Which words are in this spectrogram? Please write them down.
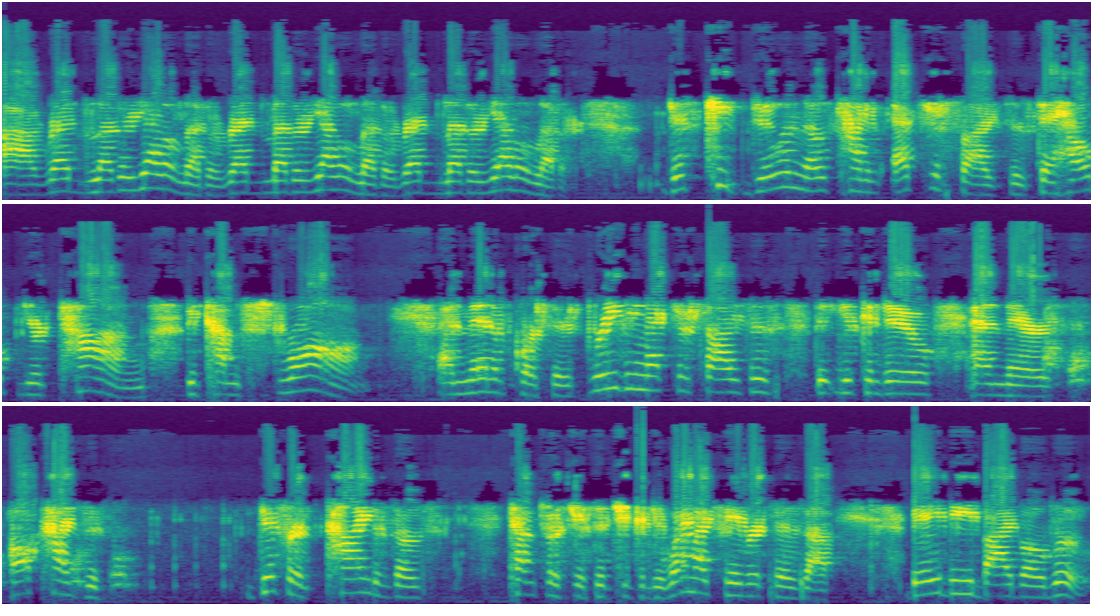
uh, red leather, yellow leather, red leather, yellow leather, red leather, yellow leather. Just keep doing those kind of exercises to help your tongue become strong. And then, of course, there's breathing exercises that you can do, and there's all kinds of different kind of those tongue twisters that you can do. One of my favorites is uh, Baby by Bo Boo.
